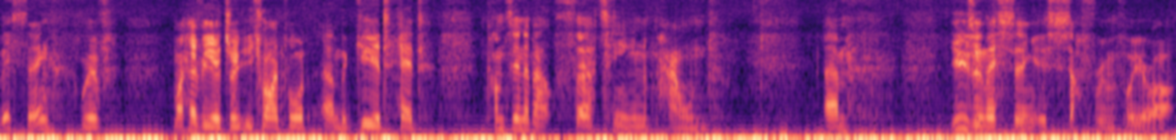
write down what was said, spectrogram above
This thing with my heavier duty tripod and the geared head comes in about 13 pound. Um, using this thing is suffering for your art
